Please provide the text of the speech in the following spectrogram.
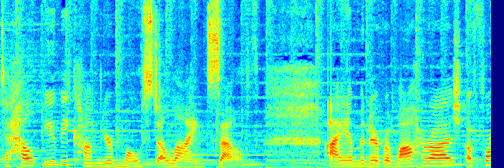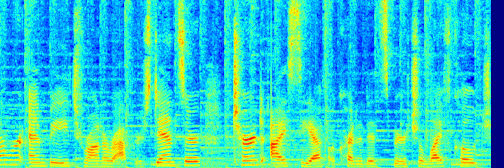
to help you become your most aligned self. I am Minerva Maharaj, a former NBA Toronto Raptors dancer turned ICF accredited spiritual life coach,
